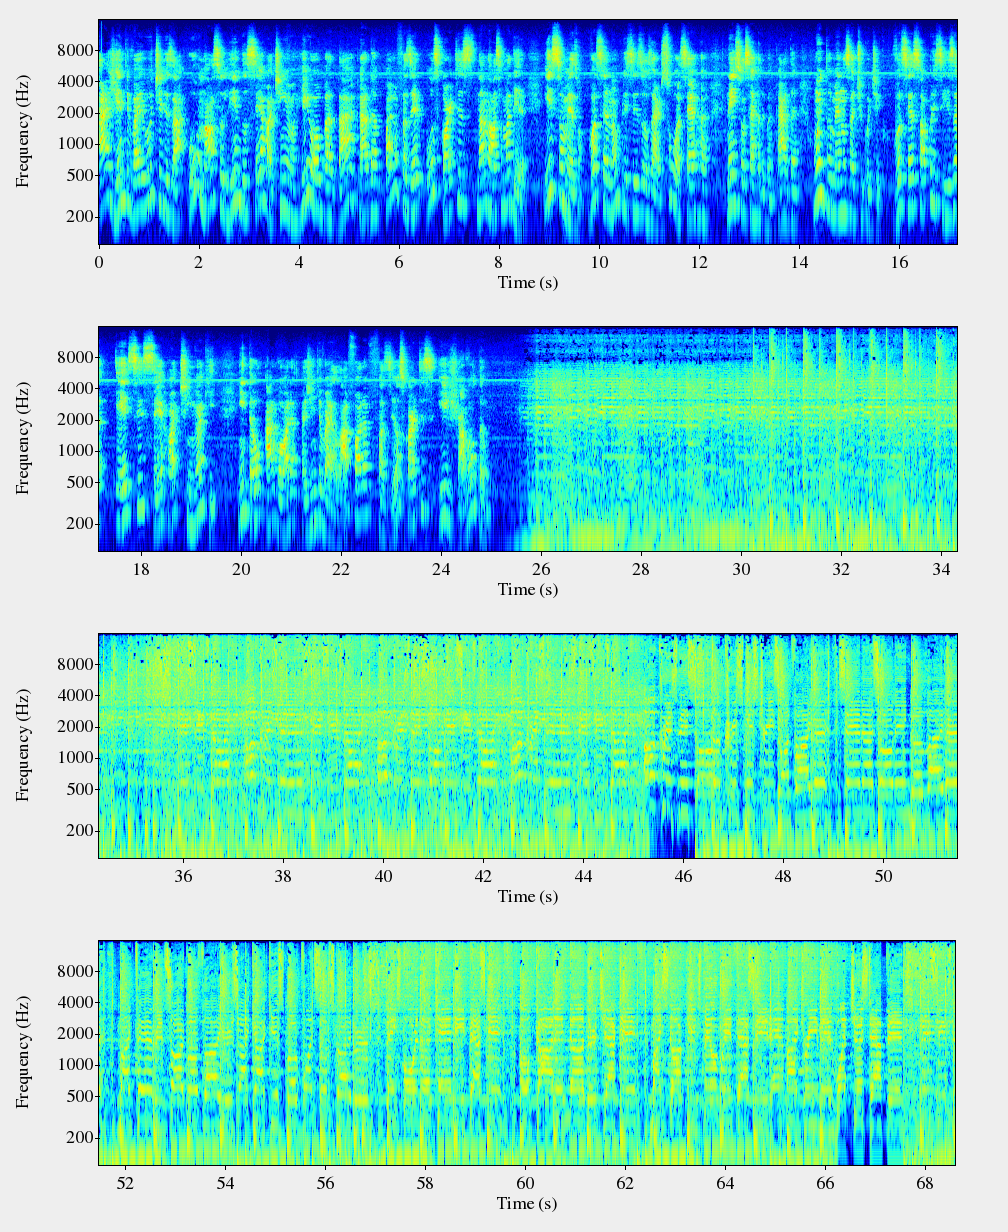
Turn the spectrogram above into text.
A gente vai utilizar o nosso lindo serrotinho Ryoba da Akada para fazer os cortes na nossa madeira. Isso mesmo, você não precisa usar sua serra, nem sua serra de bancada, muito menos a tico-tico. Você só precisa esse serrotinho aqui. Então agora a gente vai lá fora fazer os cortes e já voltamos. just happened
